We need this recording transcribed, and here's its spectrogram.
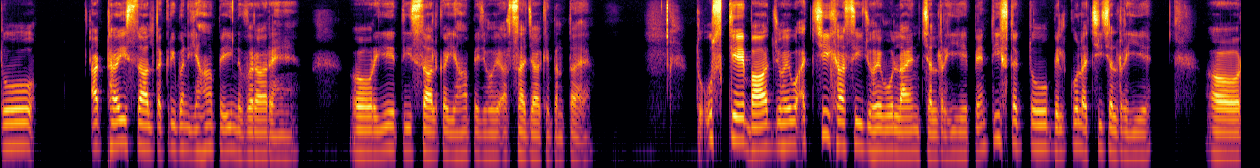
تو اٹھائیس سال تقریباً یہاں پہ ہی نظر آ رہے ہیں اور یہ تیس سال کا یہاں پہ جو ہے عرصہ جا کے بنتا ہے۔ تو اس کے بعد جو ہے وہ اچھی خاصی جو ہے وہ لائن چل رہی ہے۔ پینتیس تک تو بالکل اچھی چل رہی ہے اور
